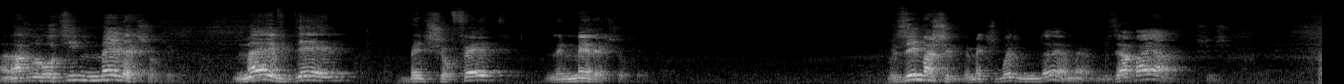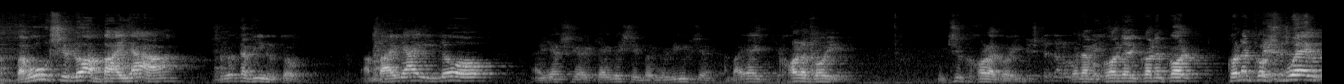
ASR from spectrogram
אנחנו רוצים מלך שופט. מה ההבדל בין שופט למלך שופט? וזה מה שבאמת שמואל מדבר, זה הבעיה. ברור שלא הבעיה, שלא תבינו טוב. הבעיה היא לא, יש כאלה שמבינים שהבעיה היא ככל הגויים. ביקשו ככל הגויים. קודם. קודם, קודם כל, קודם כל שמואל.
